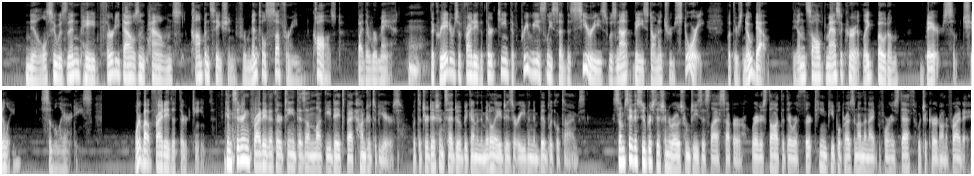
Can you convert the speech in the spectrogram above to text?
Nils, who was then paid thirty thousand pounds compensation for mental suffering caused by the remand. Hmm. The creators of Friday the 13th have previously said the series was not based on a true story, but there's no doubt the unsolved massacre at Lake Bodom bears some chilling similarities. What about Friday the 13th? Considering Friday the 13th as unlucky dates back hundreds of years, with the tradition said to have begun in the Middle Ages or even in biblical times. Some say the superstition arose from Jesus' Last Supper, where it is thought that there were 13 people present on the night before his death, which occurred on a Friday.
